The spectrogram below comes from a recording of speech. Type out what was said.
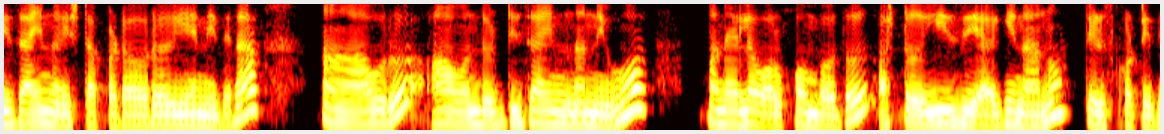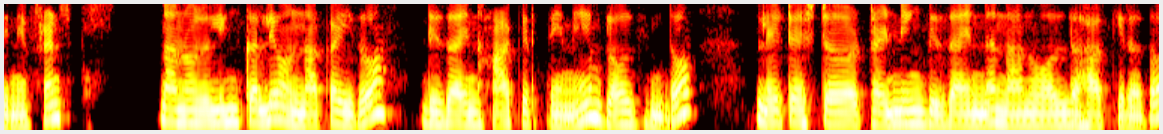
ಡಿಸೈನ್ ಇಷ್ಟಪಡೋರು ಏನಿದ್ದೀರಾ ಅವರು ಆ ಒಂದು ಡಿಸೈನ್ನ ನೀವು ಮನೆಯಲ್ಲೇ ಹೊಲ್ಕೊಬೋದು. ಅಷ್ಟು ಈಸಿಯಾಗಿ ನಾನು ತಿಳಿಸ್ಕೊಟ್ಟಿದ್ದೀನಿ, ಫ್ರೆಂಡ್ಸ್. ನಾನು ಲಿಂಕಲ್ಲಿ ಒಂದು ನಾಲ್ಕೈದು ಡಿಸೈನ್ ಹಾಕಿರ್ತೀನಿ ಬ್ಲೌಸಿಂದು ಲೇಟೆಸ್ಟ್ ಟ್ರೆಂಡಿಂಗ್ ಡಿಸೈನ್ನ ನಾನು ಹೊಲ್ದು ಹಾಕಿರೋದು.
